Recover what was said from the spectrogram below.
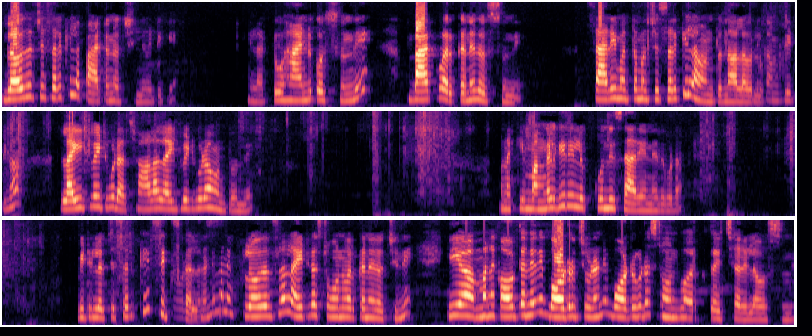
బ్లౌజ్ వచ్చేసరికి ఇలా ప్యాటర్న్ వచ్చింది వీటికి. ఇలా టూ హ్యాండ్కి వస్తుంది. బ్యాక్ వర్క్ అనేది వస్తుంది. శారీ మొత్తం వచ్చేసరికి ఇలా ఉంటుంది ఆల్ ఓవర్లో కంప్లీట్గా లైట్ వెయిట్ కూడా చాలా లైట్ వెయిట్ కూడా ఉంటుంది. మనకి మంగళగిరి లుక్ ఉంది శారీ అనేది కూడా. వీటిలో వచ్చేసరికి సిక్స్ కలర్స్ అండి మనకి ఫ్లోరల్స్లో లైట్గా స్టోన్ వర్క్ అనేది వచ్చింది. ఈ మనకు అవుట్ అనేది బార్డర్ చూడండి. బార్డర్ కూడా స్టోన్ వర్క్తో ఇచ్చారు ఇలా వస్తుంది.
